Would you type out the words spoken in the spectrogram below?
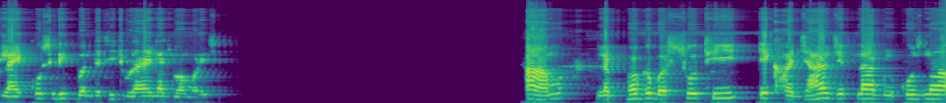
ગ્લાયકોસિડિક બંધથી જોડાયેલા જોવા મળે છે. આમ લગભગ બસો થી એક હજાર જેટલા ગ્લુકોઝના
